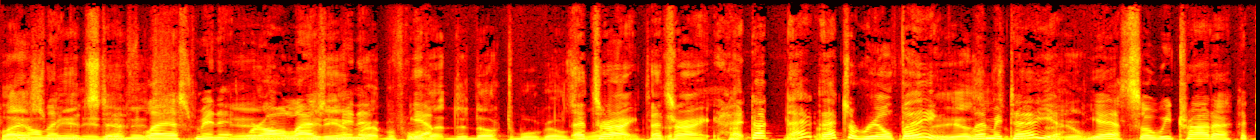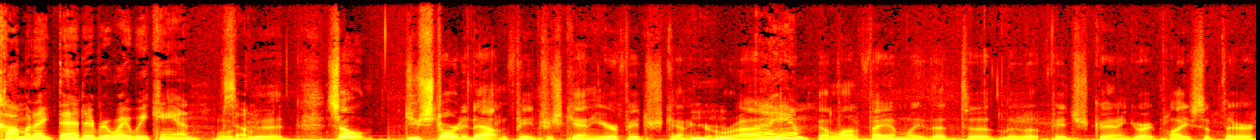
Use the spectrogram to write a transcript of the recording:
and all that minute, good stuff. Last minute, Yeah, we're all last minute. right before yeah. that deductible goes. That's away, right. That's right. That, that, that- that's a real thing. It is. Let me tell you. deal. Yes. So we try to accommodate that every way we can. Well, so. good. So you started out in Fentress County. You're a Fentress County girl, right? Mm-hmm. I am. Got a lot of family that uh, live up Fentress County. Great place up there.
